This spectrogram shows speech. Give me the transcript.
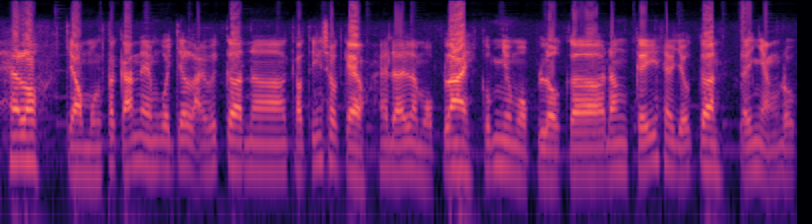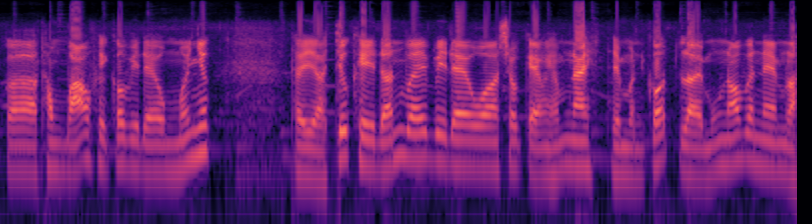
Hello, chào mừng tất cả anh em quay trở lại với kênh uh, Cao Tiến Số Kèo. Hãy để lại một like cũng như một lượt uh, đăng ký theo dõi kênh để nhận được uh, thông báo khi có video mới nhất. Thì uh, trước khi đến với video uh, số kèo ngày hôm nay thì mình có ít lời muốn nói với anh em là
